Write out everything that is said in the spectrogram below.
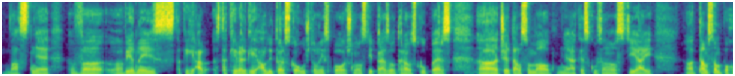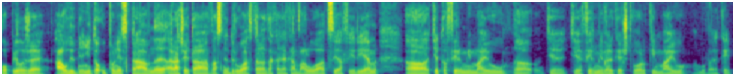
vlastne v, v jednej z takých, z takých veľkých auditorsko-účtovných spoločností, PricewaterhouseCoopers, čiže tam som mal nejaké skúsenosti aj tam som pochopil, že audit není to úplne správne a radšej tá vlastne druhá strana, taká nejaká valuácia firiem. Tieto firmy majú, tie, tie firmy veľké štvorky majú, alebo veľké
